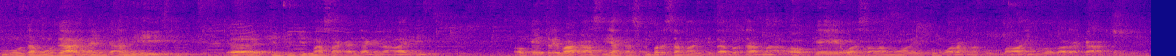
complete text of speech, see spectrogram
mudah-mudahan lain kali eh, dibikin masakan yang enak lagi Oke, terima kasih atas kebersamaan kita bersama. Oke, wassalamualaikum warahmatullahi wabarakatuh.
